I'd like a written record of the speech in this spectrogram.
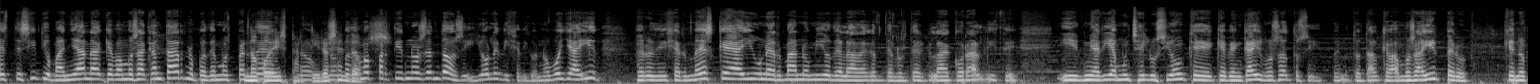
este sitio mañana que vamos a cantar no podemos perder. No podéis partiros no, en podemos dos. partirnos en dos. Y yo le dije, digo, no voy a ir. Pero dijeron, es que hay un hermano mío de, la, de los de la coral, dice, y me haría mucha ilusión que, que vengáis vosotros. Y bueno, total, que vamos a ir, pero que nos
